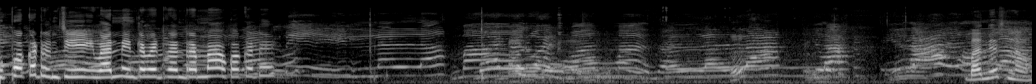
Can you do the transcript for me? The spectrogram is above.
ఉప్పు ఒక్కటి ఉంచి ఇవన్నీ ఇంట్లో పెట్టిరండి అమ్మా ఒక్కొక్కటి. బంద్ చేస్తున్నావు?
